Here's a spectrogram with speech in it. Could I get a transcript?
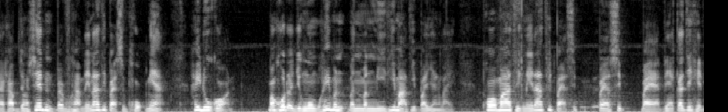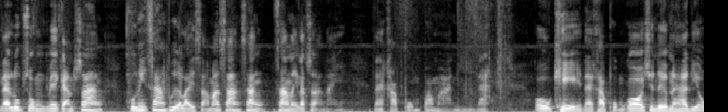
นะครับอย่างเช่นแบบฝึกหัดในหน้าที่ 86 เนี่ยให้ดูก่อน บางคนอาจจะงงว่าเฮ้ยมันมันมันมีที่มาที่ไปอย่างไร พอมาถึงในหน้าที่ 80 88เนี่ยก็จะเห็นแล้วรูปทรงในการสร้าง พวกนี้สร้างเพื่ออะไรสามารถสร้างสร้างสร้างในลักษณะไหนนะครับ ผมประมาณนี้นะโอเคนะครับผมก็เช่นเดิมนะฮะเดี๋ยว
